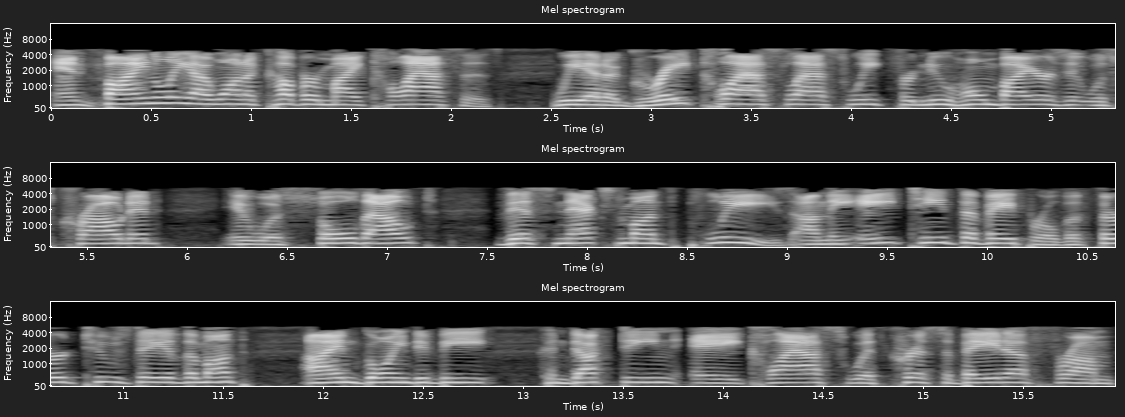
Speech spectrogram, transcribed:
And finally, I want to cover my classes. We had a great class last week for new home buyers. It was crowded. It was sold out. This next month, please, on the 18th of April, the third Tuesday of the month, I'm going to be conducting a class with Chris Abeda from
